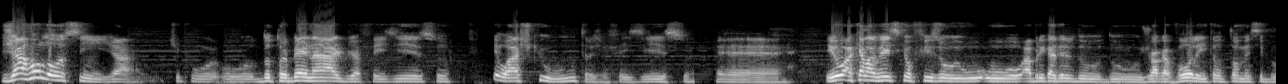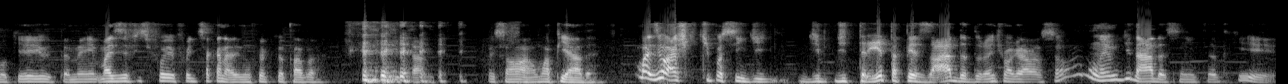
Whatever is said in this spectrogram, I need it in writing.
Já rolou, sim, já. Tipo, o Dr. Bernardo já fez isso. Eu acho que o Ultra já fez isso. É, Eu, aquela vez que eu fiz o, o- o- a brincadeira do, do joga vôlei, então toma esse bloqueio também. Mas isso foi, foi de sacanagem, não foi porque eu tava irritado. Foi só uma, uma piada. Mas eu acho que, tipo assim, de, de, de treta pesada durante uma gravação, eu não lembro de nada, assim. Tanto que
